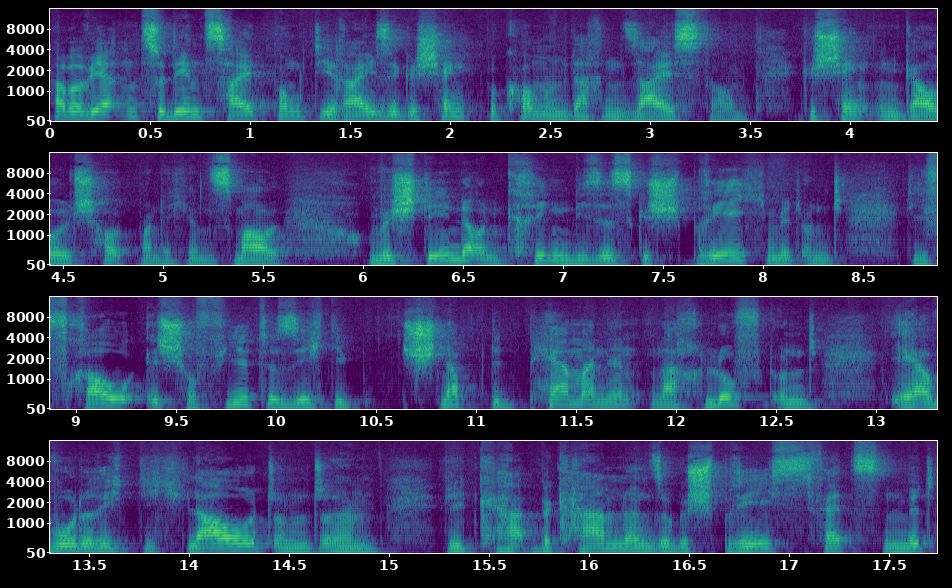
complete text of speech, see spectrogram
aber wir hatten zu dem Zeitpunkt die Reise geschenkt bekommen und dachten, sei es drum, geschenkten Gaul schaut man nicht ins Maul. Und wir stehen da und kriegen dieses Gespräch mit und die Frau echauffierte sich, die schnappte permanent nach Luft und er wurde richtig laut und ähm, wir bekamen dann so Gesprächsfetzen mit.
